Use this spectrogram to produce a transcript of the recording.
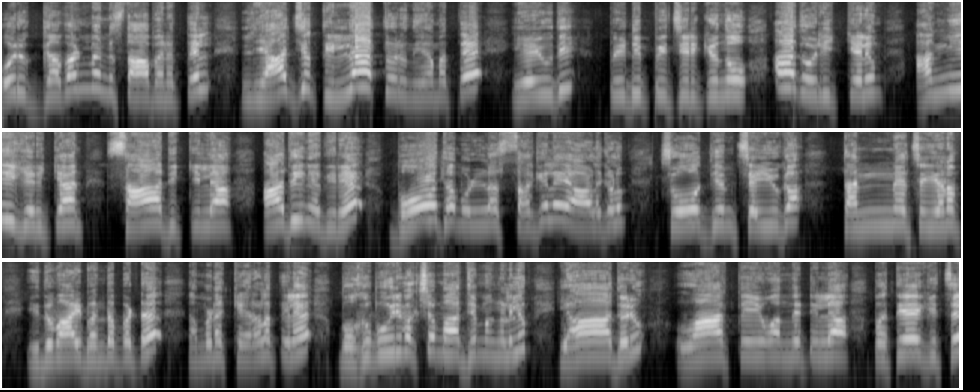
ഒരു ഗവൺമെന്റ് സ്ഥാപനത്തിൽ രാജ്യത്തില്ലാത്തൊരു നിയമത്തെ എഴുതി പിടിപ്പിച്ചിരിക്കുന്നു. അതൊരിക്കലും അംഗീകരിക്കാൻ സാധിക്കില്ല. അതിനെതിരെ ബോധമുള്ള സകല ആളുകളും ചോദ്യം ചെയ്യുക തന്നെ ചെയ്യണം. ഇതുമായി ബന്ധപ്പെട്ട് നമ്മുടെ കേരളത്തിലെ ബഹുഭൂരിപക്ഷ മാധ്യമങ്ങളിലും യാതൊരു വാർത്തയും വന്നിട്ടില്ല. പ്രത്യേകിച്ച്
